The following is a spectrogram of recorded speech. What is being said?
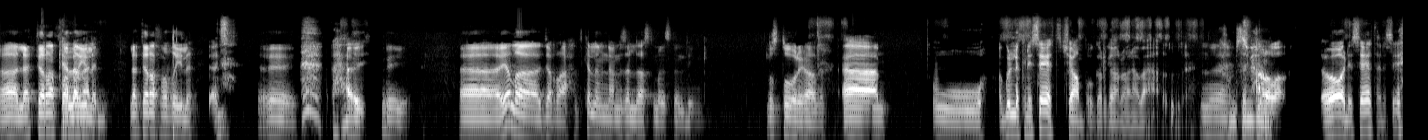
آه الاعتراف عن- الاعتراف فضيلة. إيه هاي. إيه. آه يلا جراح تكلم عن نزل لاست مان ستاندينج الأسطوري هذا. آه، وأقول لك نسيت شامبو قرقان وأنا مع خمس سبحان نجوم الله. أوه نسيتها نسيت.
